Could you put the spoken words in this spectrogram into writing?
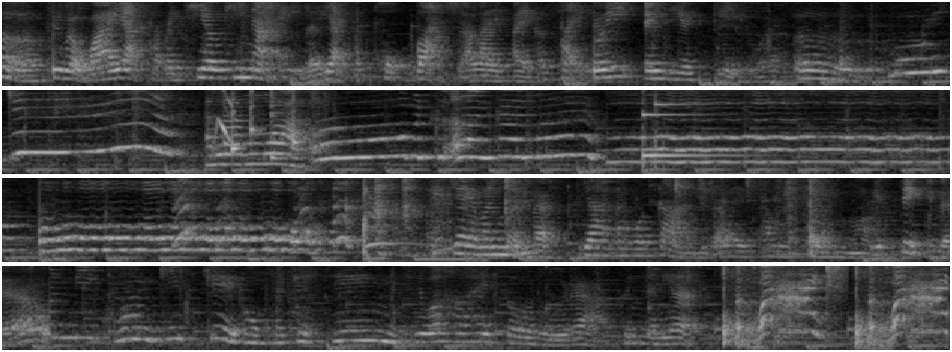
เออคือแบบว่าอยากจะไปเที่ยวที่ไหน แล้วอยากจะพกบลัชอะไรไปก็ใส่เฮ้ยไอเดียเก๋ว่ะเออมุยแกอลังว่ะเออมันคืออลังการมากโอ้แกมันเหมือนแบบยานอวกาศหรืออะไรซัมติงอะ ลิปสติกอยู่แล้ว มันมีความกิ๊บเก๋ของแพคเกจจิ้งฉันว่าเขาไฮโซหรูหราขึ้นนะเนี่ย ว้าย ว้าย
